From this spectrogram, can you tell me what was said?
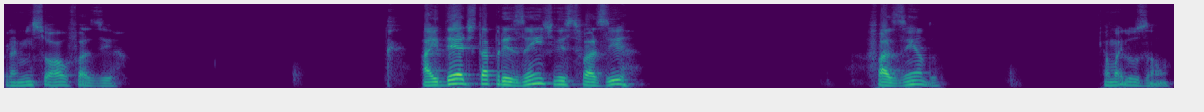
Para mim, só há o fazer. A ideia de estar presente nesse fazer, fazendo, é uma ilusão.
